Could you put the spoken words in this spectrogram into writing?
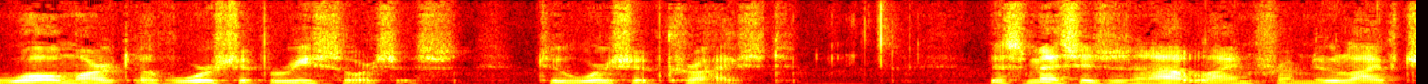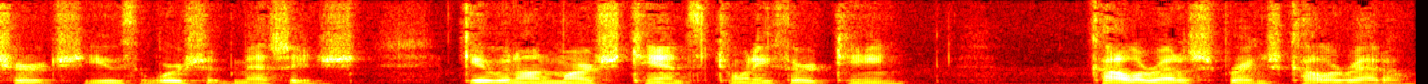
Walmart of worship resources to worship Christ. This message is an outline from New Life Church Youth Worship Message given on March 10, 2013, Colorado Springs, Colorado.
